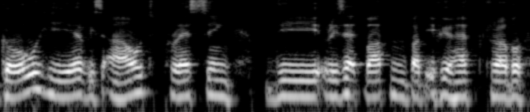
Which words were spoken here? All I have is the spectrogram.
go here without pressing the reset button. But if you have trouble,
